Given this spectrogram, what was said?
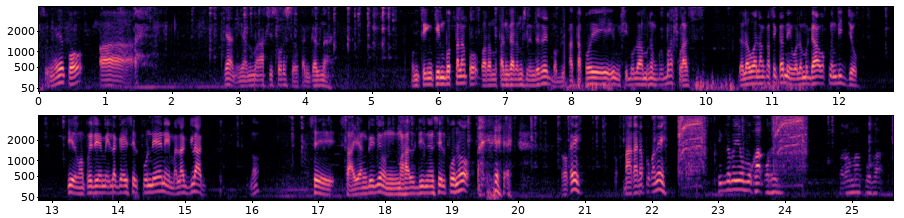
So ngayon po, ah yan, yan mga accessories so, tanggal na. Kunting kimbot na lang po para matanggal ang cylinder head. At ako ay magsimula mo ng pagbaklas. Dalawa lang kasi kami, wala maghawak ng video. Hindi naman pwede may ilagay yung cellphone na yan eh, malaglag. No? Kasi sayang din yun, mahal din yung cellphone ho. okay, baka na po kami. Tingnan mo yung mukha ko rin. Para makuha.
